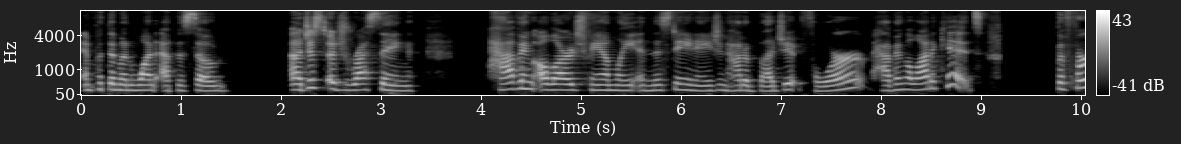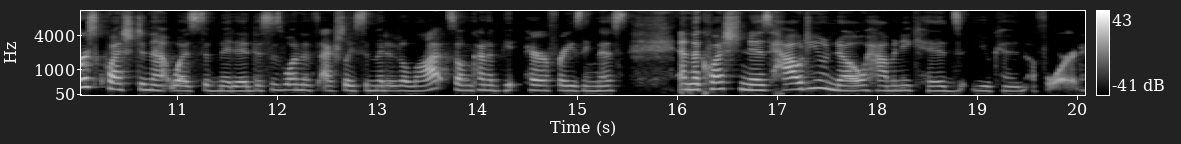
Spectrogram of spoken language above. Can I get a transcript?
and put them in one episode, uh, just addressing having a large family in this day and age and how to budget for having a lot of kids. The first question that was submitted, this is one that's actually submitted a lot, so I'm kind of paraphrasing this. And the question is How do you know how many kids you can afford?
